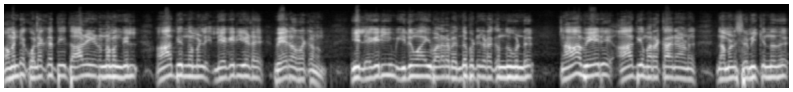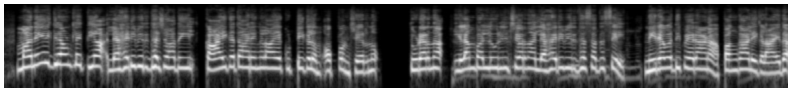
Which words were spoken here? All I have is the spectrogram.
അവന്റെ കൊലക്കത്തി താഴെ ഇടണമെങ്കിൽ ആദ്യം നമ്മൾ ലഹരിയുടെ വേരിറക്കണം ഈ ലഹരിയും ഇതുമായി വളരെ ബന്ധപ്പെട്ട് കിടക്കുന്നതുകൊണ്ട് ആ വേര് ആദ്യം മറക്കാനാണ് നമ്മൾ ശ്രമിക്കുന്നത്. മനയിൽ ഗ്രൗണ്ടിലെത്തിയ ലഹരി വിരുദ്ധ ജാഥയിൽ കായിക താരങ്ങളായ കുട്ടികളും ഒപ്പം ചേർന്നു. തുടർന്ന് ഇളംപള്ളൂരിൽ ചേർന്ന ലഹരി വിരുദ്ധ സദസ്സിൽ നിരവധി പേരാണ് പങ്കാളികളായത്.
